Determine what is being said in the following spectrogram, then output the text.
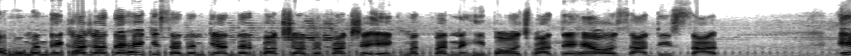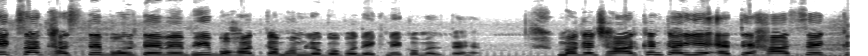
अमूमन देखा जाता है कि सदन के अंदर पक्ष और विपक्ष एक मत पर नहीं पहुँच पाते हैं और साथ ही साथ, एक साथ हँसते बोलते हुए भी बहुत कम हम लोगों को देखने को मिलते हैं। मगर झारखंड का ये ऐतिहासिक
